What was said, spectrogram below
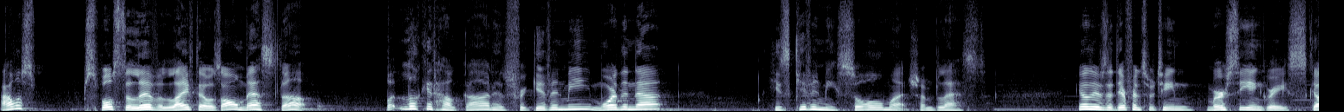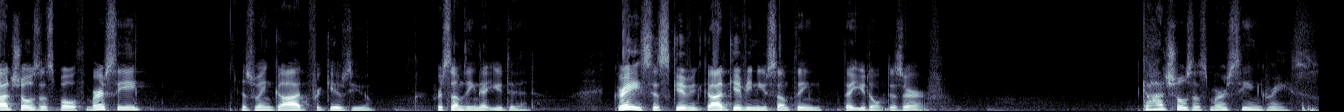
I was supposed to live a life that was all messed up. But look at how God has forgiven me. More than that, He's given me so much. I'm blessed. You know, there's a difference between mercy and grace. God shows us both. Mercy is when God forgives you for something that you did. Grace is giving, God giving you something that you don't deserve. God shows us mercy and grace.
